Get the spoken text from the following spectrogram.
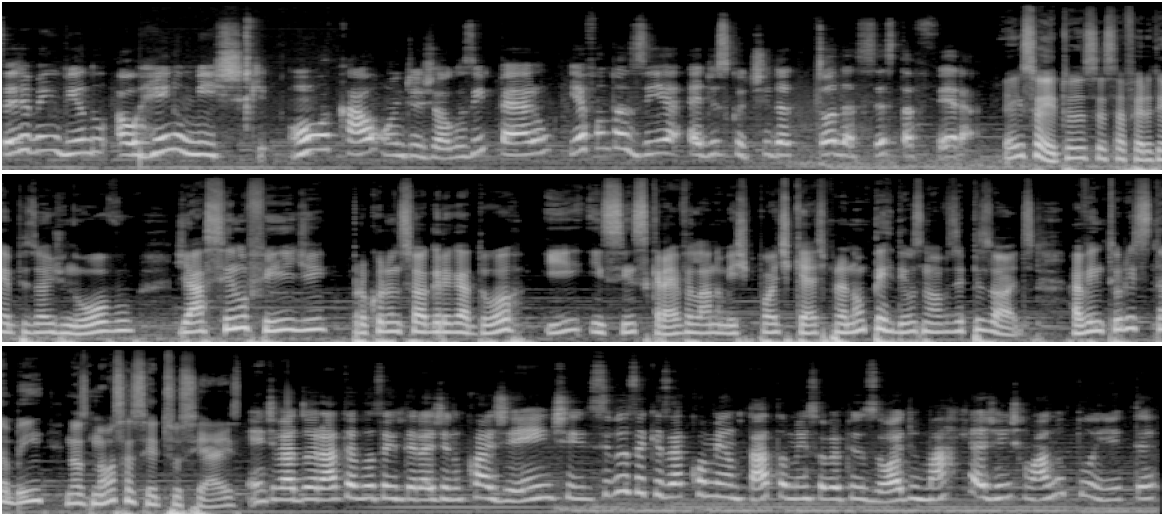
Seja bem-vindo ao Reino Mystic, um local onde os jogos imperam e a fantasia é discutida toda sexta-feira. É isso aí, toda sexta-feira tem episódio novo. Já assina o feed, procura no seu agregador e, e se inscreve lá no Mystic Podcast para não perder os novos episódios. Aventure-se também nas nossas redes sociais. A gente vai adorar ter você interagindo com a gente. Se você quiser comentar também sobre o episódio, marque a gente lá no Twitter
